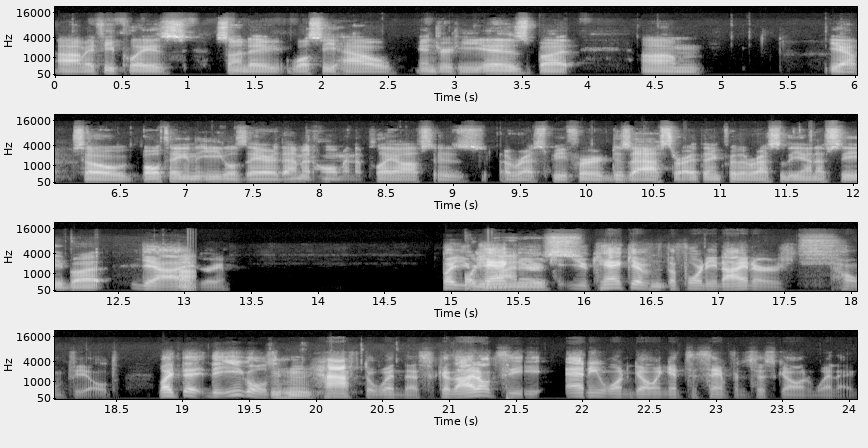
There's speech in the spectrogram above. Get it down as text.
Um, if he plays Sunday, we'll see how injured he is. But um, yeah, so both taking the Eagles there, them at home in the playoffs is a recipe for disaster, I think, for the rest of the NFC. But yeah, I uh, agree. But you can't you, you, can't give the 49ers home field. Like the, the Eagles mm-hmm. have to win this because I don't see anyone going into San Francisco and winning.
